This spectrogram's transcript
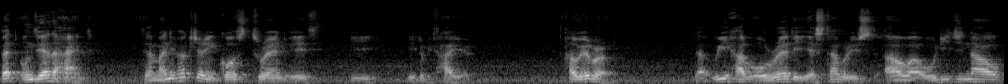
But on the other hand, the manufacturing cost trend is be a little bit higher. However, that we have already established our original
